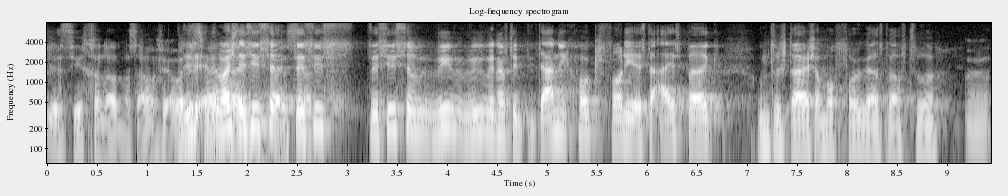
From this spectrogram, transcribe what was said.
Ja, sicher laden wir es auf. Aber Das, das, weißt, halt das, ist, das, ist, das ist so, wie, wie wenn du auf der Titanic hockst, vor dir ist der Eisberg und du steigst einfach Vollgas drauf zu. Ja.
